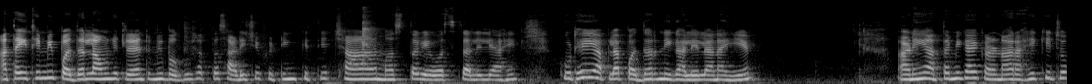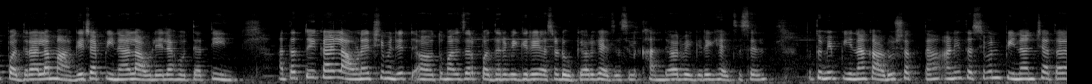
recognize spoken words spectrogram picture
आता इथे मी पदर लावून घेतलेला आहे. तुम्ही बघू शकता साडीची फिटिंग किती छान मस्त व्यवस्थित आलेली आहे. कुठेही आपला पदर निघालेला नाही आहे आणि आता मी काय करणार आहे की जो पदराला मागे ज्या पिना लावलेल्या होत्या तीन आता ते काय लावण्याची म्हणजे तुम्हाला जर पदर वगैरे असं डोक्यावर घ्यायचं असेल खांद्यावर वगैरे घ्यायचं असेल तर तुम्ही पिना काढू शकता. आणि तसे पण पिनांची आता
